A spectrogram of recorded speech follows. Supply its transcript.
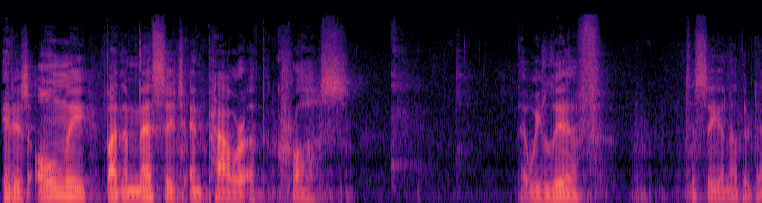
It is only by the message and power of the cross that we live to see another day.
